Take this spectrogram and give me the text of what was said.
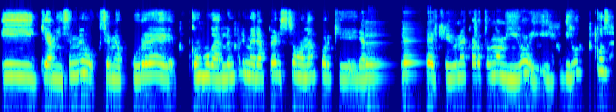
Y que a mí se me, se me ocurre conjugarlo en primera persona porque ella le escribe una carta a un amigo y, dijo cosas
